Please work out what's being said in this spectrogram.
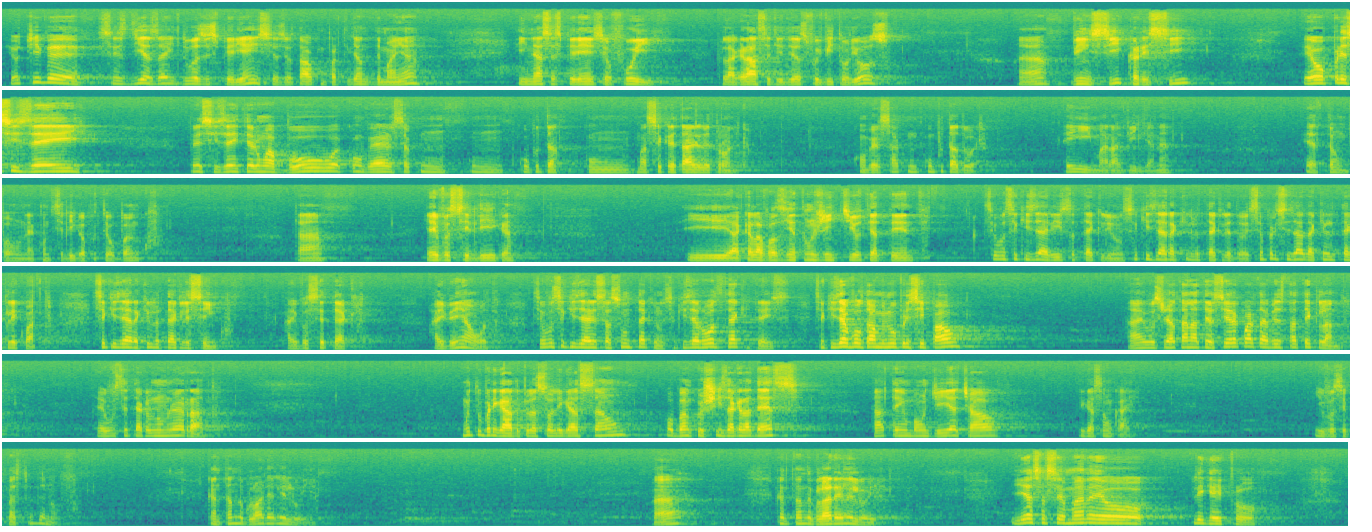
Eu tive esses dias aí duas experiências, eu estava compartilhando de manhã, e nessa experiência eu fui, pela graça de Deus, fui vitorioso, né? venci, cresci. Eu precisei precisei ter uma boa conversa com, com, com uma secretária eletrônica. Conversar com um computador. Ei, maravilha, né? É tão bom, né? Quando se liga para o teu banco, tá? E aí você liga e aquela vozinha tão gentil te atende. Se você quiser isso, tecle 1. Se quiser aquilo, tecle 2. Se precisar daquele, tecle 4. Se quiser aquilo, tecle 5. Aí você tecla. Aí vem a outra. Se você quiser esse assunto, tec 1. Se quiser outro, tec 3. Se quiser voltar ao menu principal, aí você já está na terceira, quarta vez está teclando. Aí você tecla o número errado. Muito obrigado pela sua ligação. O Banco X agradece. Tá? Tenha um bom dia, tchau. Ligação cai. E você começa tudo de novo. Cantando glória aleluia. Tá? Cantando glória e aleluia. E essa semana eu liguei pro,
